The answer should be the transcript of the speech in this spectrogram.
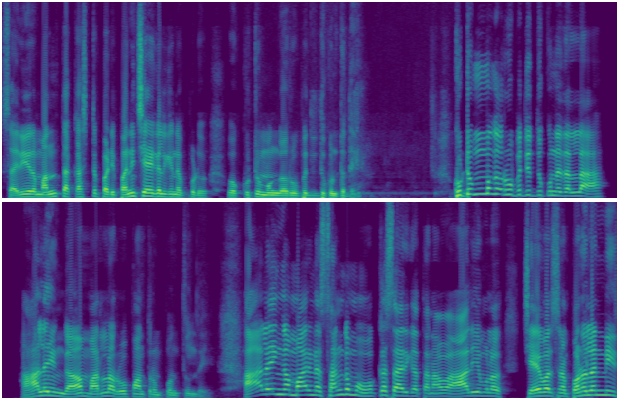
శరీరం అంతా కష్టపడి పని చేయగలిగినప్పుడు ఓ కుటుంబంగా రూపుదిద్దుకుంటుంది. కుటుంబంగా రూపుదిద్దుకున్నదల్లా ఆలయంగా మరల రూపాంతరం పొందుతుంది. ఆలయంగా మారిన సంఘము ఒక్కసారిగా తన ఆలయంలో చేయవలసిన పనులన్నీ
